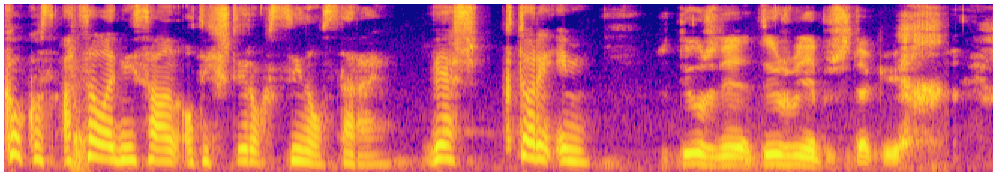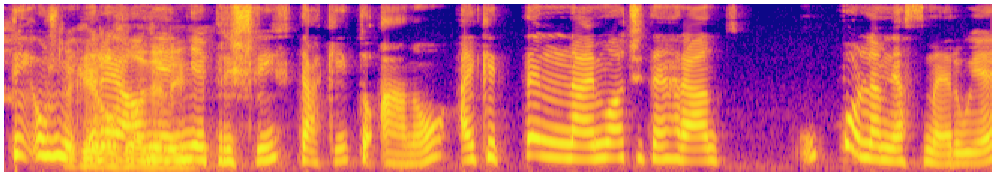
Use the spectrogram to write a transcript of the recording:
kokos a celé dni sa len o tých štyroch synov starajú. Vieš, ktorí im Ty už, ne, ty už mi neprišli taký. Tí už mi reálne rozladený. neprišli v taký, to áno. Aj keď ten najmladší, ten hrant, podľa mňa smeruje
